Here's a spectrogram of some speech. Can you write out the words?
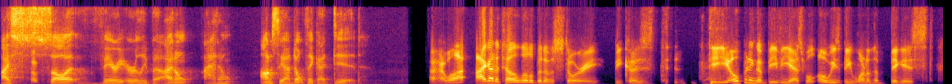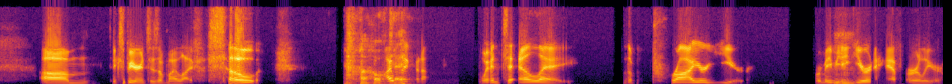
I saw it very early, but I don't I don't honestly I don't think I did. All right, well, I, I got to tell a little bit of a story because th- the opening of BVS will always be one of the biggest um, experiences of my life. So my okay. wife and I went to LA the prior year, or maybe a Mhm. year and a half earlier.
